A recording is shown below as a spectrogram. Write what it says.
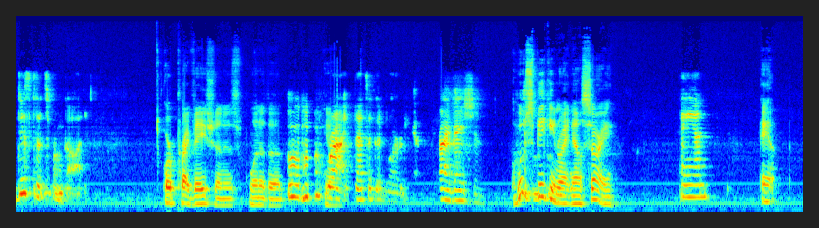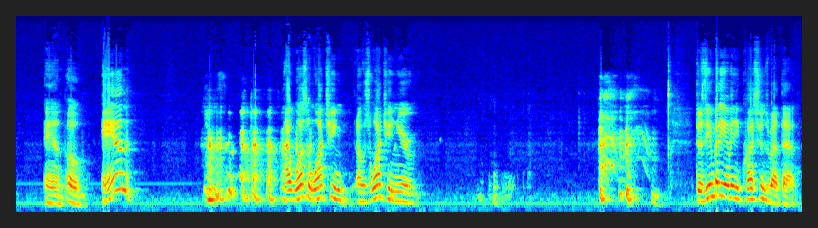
distance from God. Or privation is one of the. Mhm, Yeah. Right, that's a good word. Privation. Who's speaking right now? Sorry. Anne. Anne. Anne. Oh, Anne? I wasn't watching. I was watching your. Does anybody have any questions about that?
